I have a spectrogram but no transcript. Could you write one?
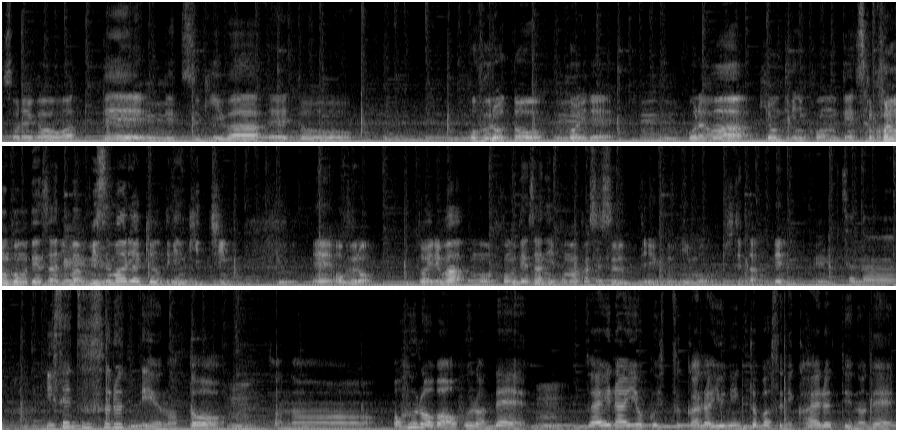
それが終わって、うん。で次はえっ、とお風呂とトイレ、これは基本的に工務店さん これも工務店さんに、まあ、うん。水回りは基本的にキッチン、えーお風呂。トイレはもう工務店さんにお任せするっていうふうにもうしてたんで、うん。その移設するっていうのとうそのお風呂はお風呂でんうん、在来浴室からユニットバスに変えるっていうので、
